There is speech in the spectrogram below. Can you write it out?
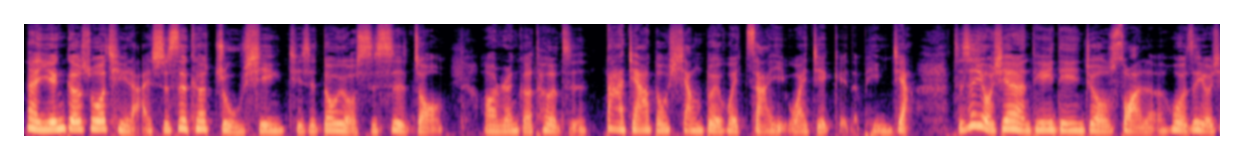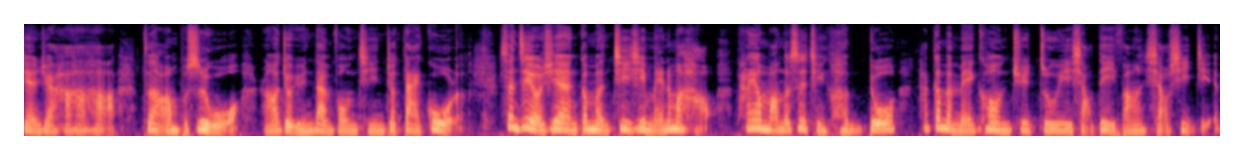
那严格说起来，十四颗主星其实都有十四种啊人格特质，大家都相对会在意外界给的评价。只是有些人听一听就算了，或者是有些人觉得哈哈哈，这好像不是我，然后就云淡风轻就带过了。甚至有些人根本记性没那么好，他要忙的事情很多，他根本没空去注意小地方、小细节。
